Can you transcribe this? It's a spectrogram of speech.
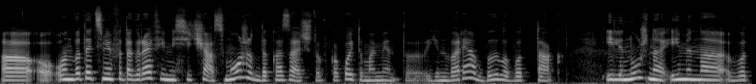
Э, он вот этими фотографиями сейчас может доказать, что в какой-то момент э, января было вот так? Или нужно именно вот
